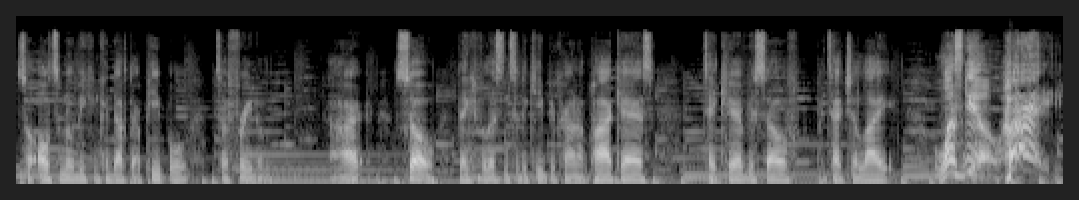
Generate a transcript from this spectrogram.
So ultimately, we can conduct our people to freedom. All right. So thank you for listening to the Keep Your Crown Up podcast. Take care of yourself, protect your light. Let's go. Ha!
